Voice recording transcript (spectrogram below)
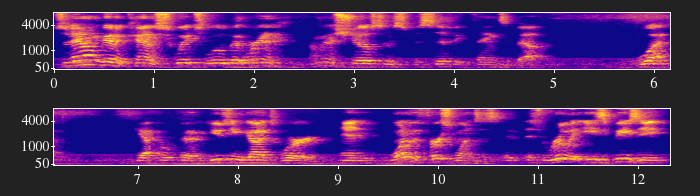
So now I'm going to kind of switch a little bit. We're going to I'm going to show some specific things about what God, uh, using God's word. And one of the first ones is it's really easy peasy,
